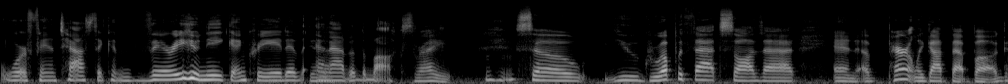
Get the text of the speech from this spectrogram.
were fantastic and very unique and creative and out of the box. Right. Mm-hmm. So you grew up with that, saw that, and apparently got that bug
